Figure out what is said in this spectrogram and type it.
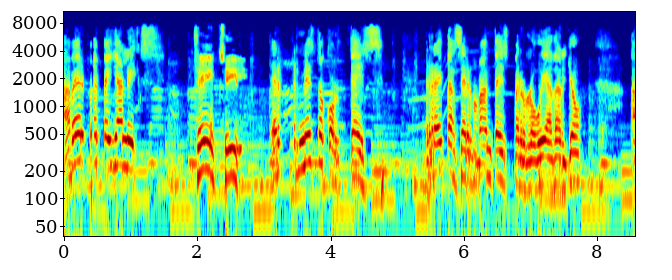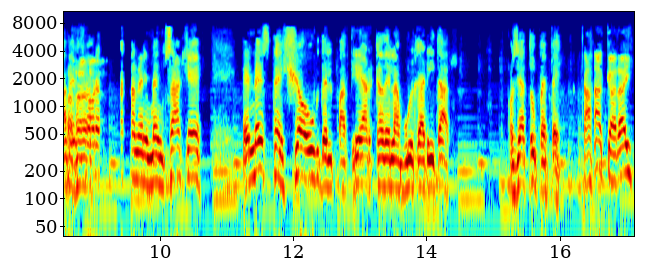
A ver, Pepe y Alex. Sí. Sí. Ernesto Cortés reta Cervantes, pero lo voy a dar yo. A ver Ajá. si ahora pasan el mensaje en este show del patriarca de la vulgaridad. O sea, tú, Pepe. Ah, caray.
